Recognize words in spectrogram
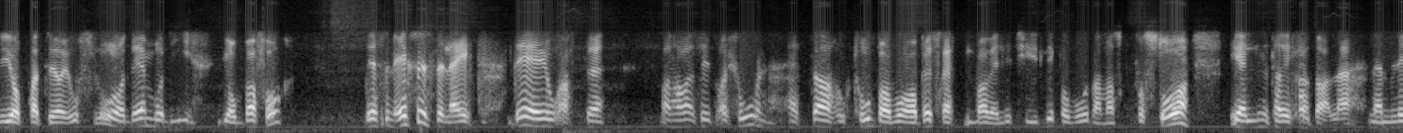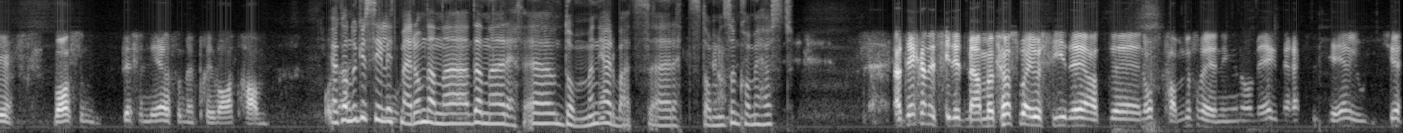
ny operatør i Oslo, og det må de jobbe for. Det som jeg syns er leit, det er jo at eh, man har en situasjon etter oktober hvor arbeidsretten var veldig tydelig på hvordan man skulle forstå gjeldende tariffavtale, nemlig hva som defineres som en privat havn. Ja, kan du ikke si litt mer om denne, denne eh, dommen i arbeidsrettsdommen som kom i høst? Ja, Det kan jeg si litt mer. Men først må jeg jo si det at eh, Norsk Havneforening og meg, vi representerer jo ikke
